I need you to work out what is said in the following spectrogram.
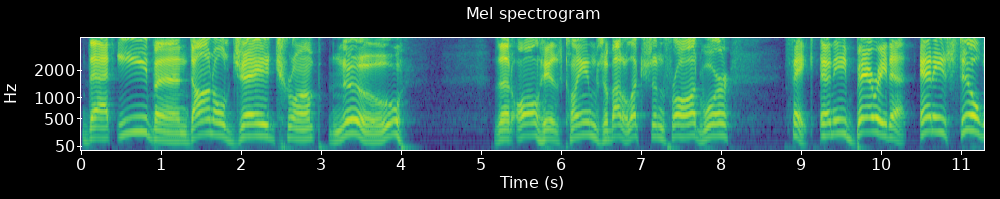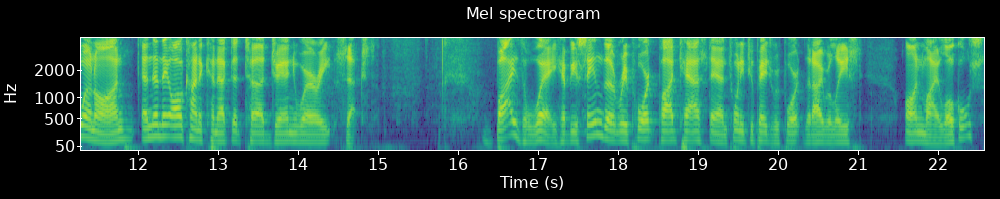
That even Donald J. Trump knew that all his claims about election fraud were fake. And he buried it. And he still went on. And then they all kind of connected to January 6th. By the way, have you seen the report podcast and 22 page report that I released on my locals?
